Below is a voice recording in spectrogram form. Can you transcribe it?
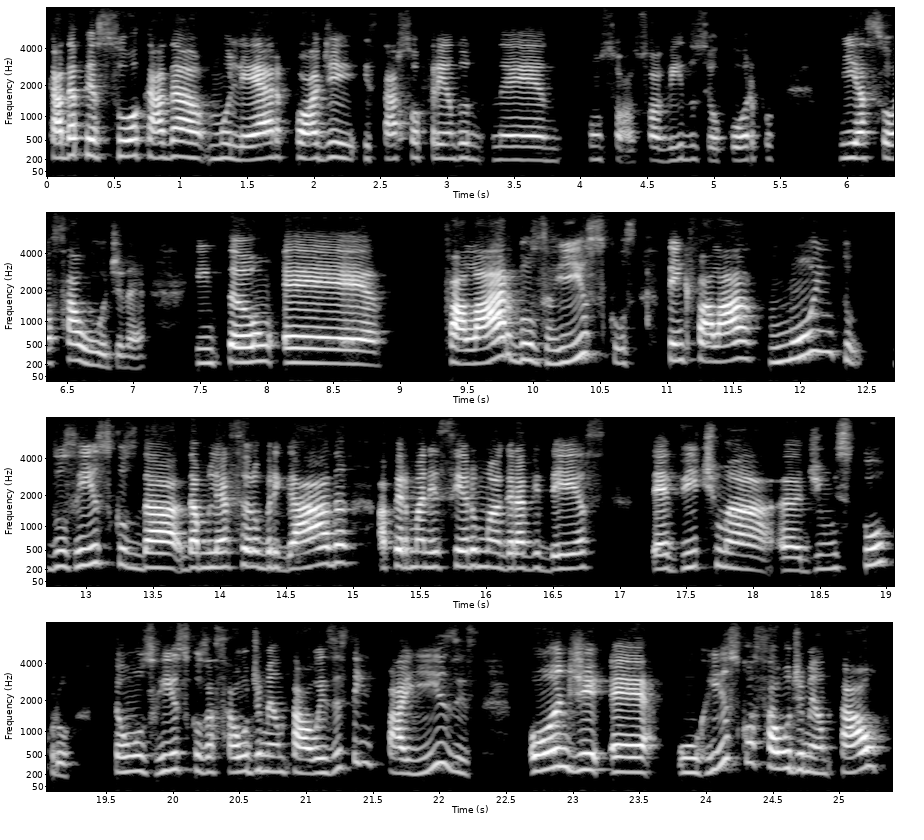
cada pessoa, cada mulher pode estar sofrendo né, com sua, sua vida, o seu corpo e a sua saúde, né? Então, é, falar dos riscos tem que falar muito dos riscos da, da mulher ser obrigada a permanecer uma gravidez é, vítima é, de um estupro. Então, os riscos à saúde mental. Existem países onde é, o risco à saúde mental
